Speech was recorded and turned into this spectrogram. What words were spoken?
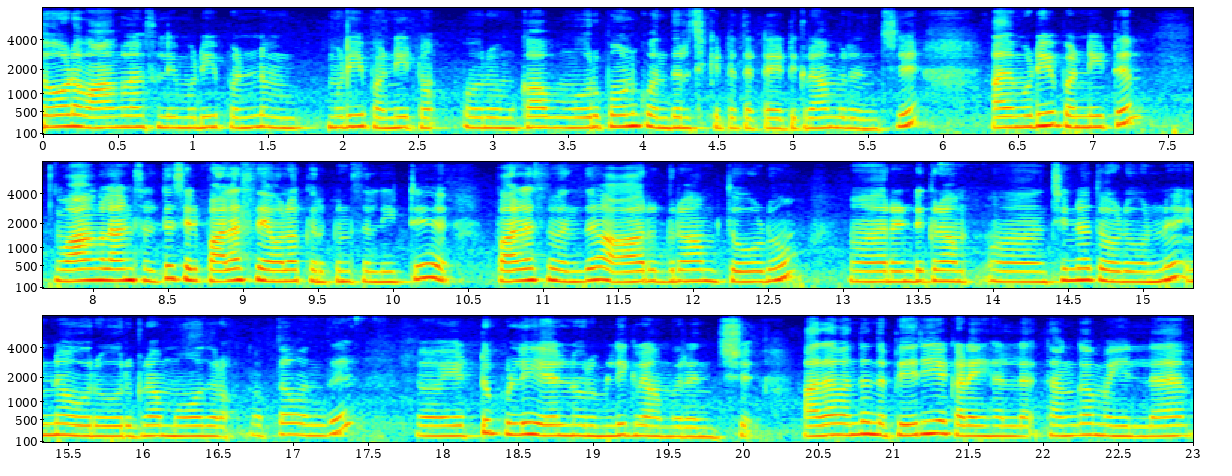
தோடை வாங்கலாம்னு சொல்லி முடிவு பண்ணி முடிவு பண்ணிட்டோம். ஒரு முக்கா ஒரு பவுனுக்கு வந்துருச்சு கிட்டத்தட்ட எட்டு கிராம் இருந்துச்சு. அதை முடிவு பண்ணிவிட்டு வாங்கலான்னு சொல்லிட்டு சரி பழசு எவ்வளோக்கு இருக்குன்னு சொல்லிட்டு பழசு வந்து ஆறு கிராம் தோடும் ரெண்டு கிராம் சின்ன தோடு ஒன்று இன்னும் ஒரு ஒரு கிராம் மோதிரம். மொத்தம் வந்து எட்டு புள்ளி எழுநூறு மில்லிகிராம் இருந்துச்சு. அதை வந்து இந்த பெரிய கடைகளில் தங்க மயிலில்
